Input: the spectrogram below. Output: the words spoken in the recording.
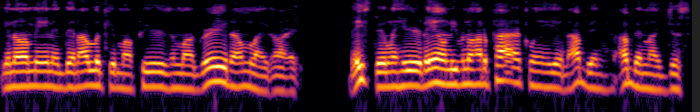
You know what I mean? And then I look at my peers in my grade, and I'm like, all right, they still in here. They don't even know how to power clean yet. And I've been I've been like just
